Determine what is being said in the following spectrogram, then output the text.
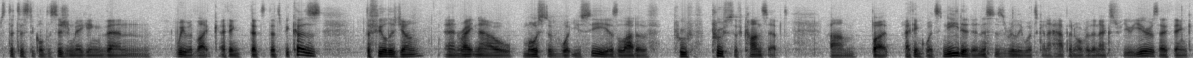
statistical decision making than we would like. I think that's, that's because the field is young and right now most of what you see is a lot of proof, proofs of concept. Um, but I think what's needed, and this is really what's going to happen over the next few years, I think,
